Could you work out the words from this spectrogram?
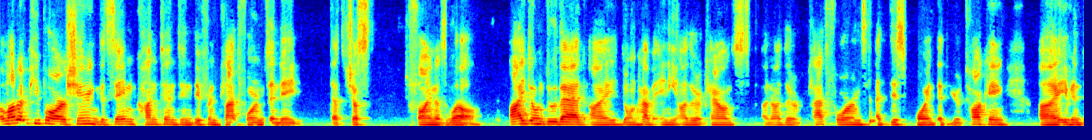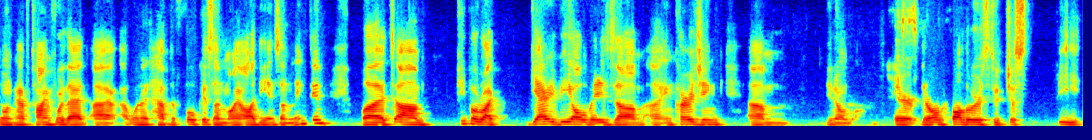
a lot of people are sharing the same content in different platforms and they that's just fine as well. I don't do that. I don't have any other accounts on other platforms at this point that you're talking. I even don't have time for that. I, I want to have the focus on my audience on linkedin but um, people like gary vee always um, uh, encouraging um, you know their their own followers to just be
